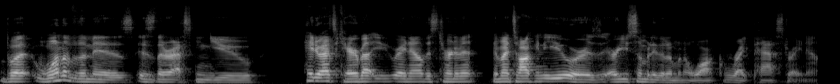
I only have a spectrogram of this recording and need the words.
But one of them is is they're asking you, "Hey, do I have to care about you right now this tournament? Am I talking to you or is are you somebody that I'm going to walk right past right now?"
